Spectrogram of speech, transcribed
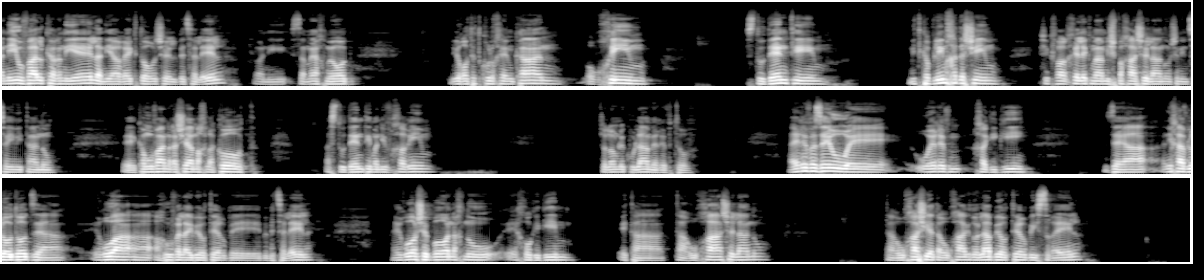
אני יובל קרניאל, אני הרקטור של בצלאל, ואני שמח מאוד לראות את כולכם כאן, אורחים, סטודנטים, מתקבלים חדשים, שכבר חלק מהמשפחה שלנו שנמצאים איתנו, כמובן ראשי המחלקות, הסטודנטים הנבחרים, שלום לכולם, ערב טוב. הערב הזה הוא, הוא ערב חגיגי, זה היה, אני חייב להודות, זה האירוע האהוב עליי ביותר בבצלאל, האירוע שבו אנחנו חוגגים את התערוכה שלנו, תערוכה שהיא התערוכה הגדולה ביותר בישראל,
